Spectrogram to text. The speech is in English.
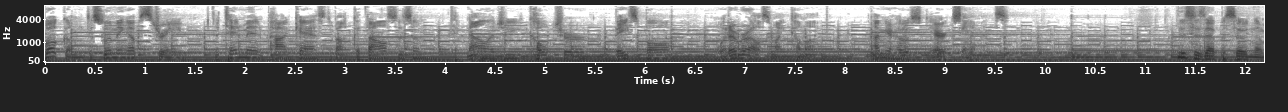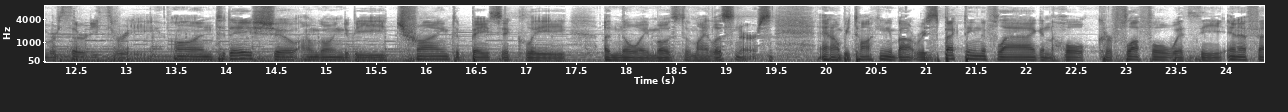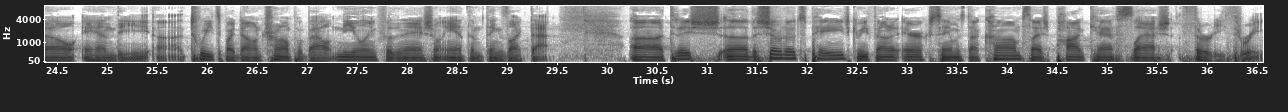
Welcome to Swimming Upstream, the 10 minute podcast about Catholicism, technology, culture, baseball, whatever else might come up. I'm your host, Eric Sammons. This is episode number 33. On today's show, I'm going to be trying to basically annoy most of my listeners. And I'll be talking about respecting the flag and the whole kerfluffle with the NFL and the uh, tweets by Donald Trump about kneeling for the national anthem, things like that. Uh, today's sh- uh, the show notes page can be found at ericsammons.com slash podcast slash 33.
